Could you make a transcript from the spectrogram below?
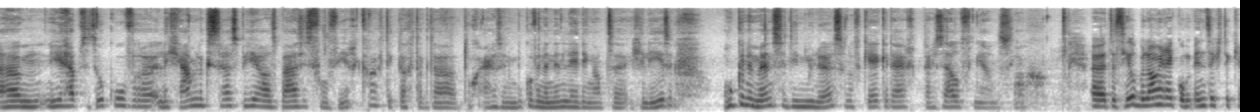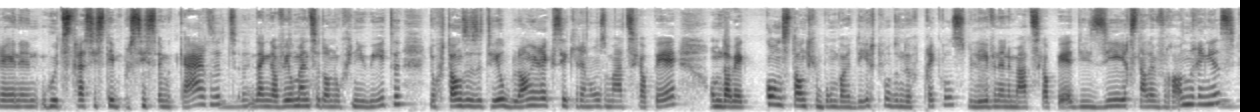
Um, je hebt het ook over lichamelijk stressbeheer als basis voor veerkracht. Ik dacht dat ik dat toch ergens in een boek of in een inleiding had uh, gelezen. Hoe kunnen mensen die nu luisteren of kijken daar, daar zelf mee aan de slag? Uh, het is heel belangrijk om inzicht te krijgen in hoe het stresssysteem precies in elkaar zit. Mm. Ik denk dat veel mensen dat nog niet weten. Nochtans is het heel belangrijk, zeker in onze maatschappij, omdat wij constant gebombardeerd worden door prikkels. We leven in een maatschappij die zeer snel in verandering is. Mm.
